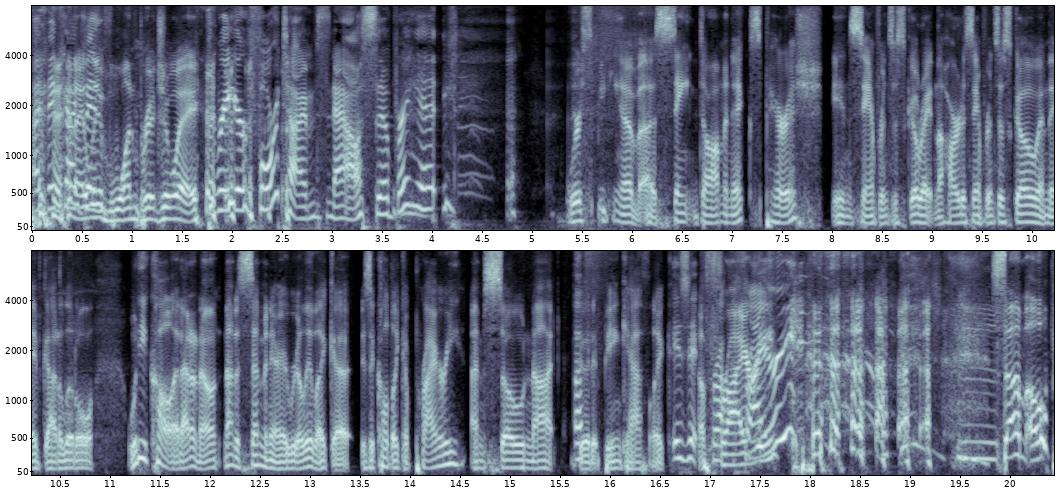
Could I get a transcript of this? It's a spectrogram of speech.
I think I been- live one bridge away. Three or four times now, so bring it. We're speaking of uh, St. Dominic's Parish in San Francisco, right in the heart of San Francisco, and they've got a little what do you call it? I don't know, not a seminary really, like a is it called like a priory? I'm so not good f- at being Catholic. Is it a fri- friary? friary? Some OP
